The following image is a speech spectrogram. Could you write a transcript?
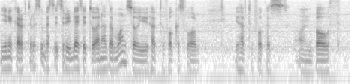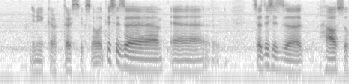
engineering characteristic but it's related to another one so you have to focus for you have to focus on both unique characteristics. So this is a uh, so this is a house of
